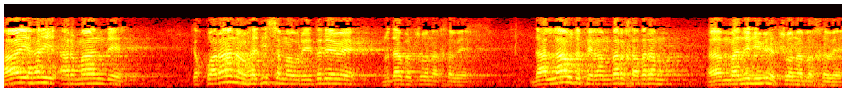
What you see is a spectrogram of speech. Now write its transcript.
هاي هاي ارمان دې ک قران او حديث هم اوریدلې وي نو دا به څونه خوي دا الله او د پیغمبر خبرم منلې وي څونه به خوي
